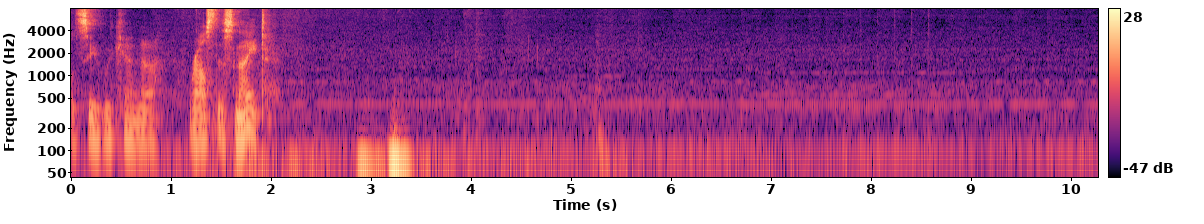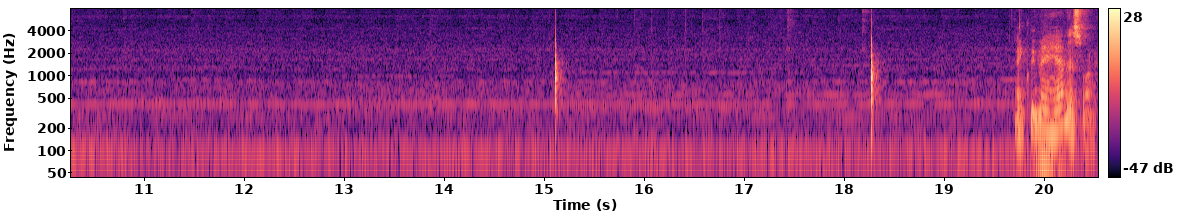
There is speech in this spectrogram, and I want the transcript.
Let's see if we can uh, rouse this knight. I think we may have this one.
